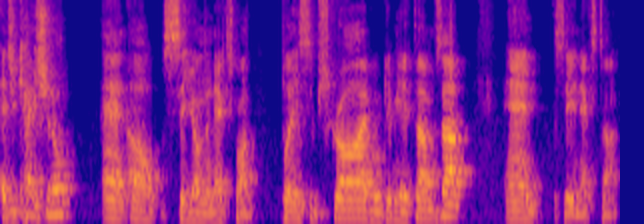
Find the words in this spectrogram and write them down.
educational, and I'll see you on the next one. Please subscribe or give me a thumbs up, and see you next time.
